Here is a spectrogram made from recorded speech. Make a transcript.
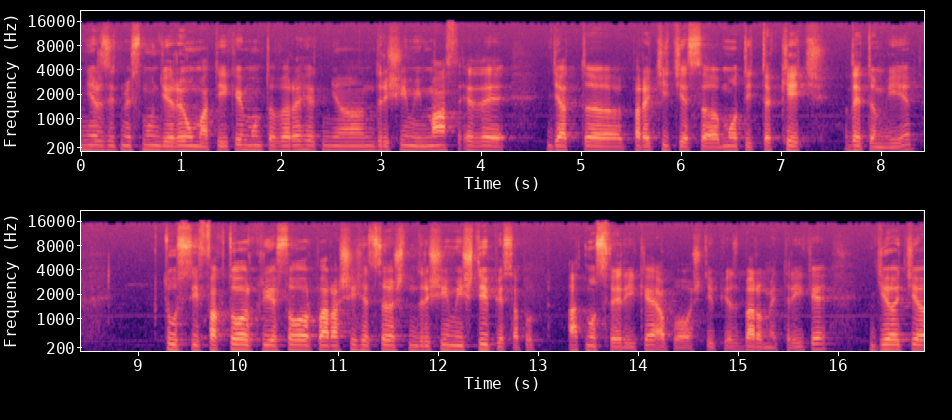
njerëzit me sëmundje reumatike mund të vërehet një ndryshim i madh edhe gjatë paraqitjes së motit të keq dhe të mirë, Këtu si faktor kryesor parashihet se është ndryshimi i shtypjes apo atmosferike apo shtypjes barometrike, gjë që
